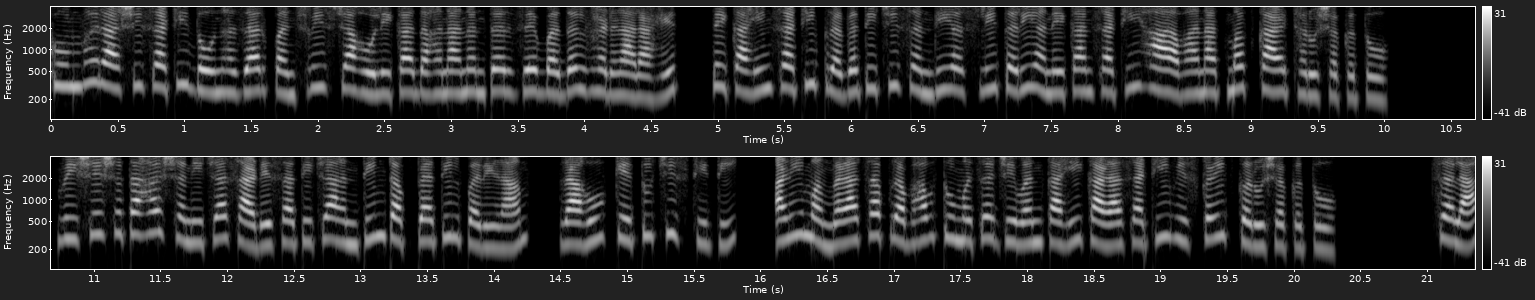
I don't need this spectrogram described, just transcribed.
कुंभ राशीसाठी दोन हजार पंचवीसच्या होलिका दहनानंतर जे बदल घडणार आहेत ते काहींसाठी प्रगतीची संधी असली तरी अनेकांसाठी हा आव्हानात्मक काळ ठरू शकतो. विशेषतः शनीच्या साडेसातीच्या अंतिम टप्प्यातील परिणाम राहू केतूची स्थिती आणि मंगळाचा प्रभाव तुमचं जीवन काही काळासाठी विस्कळीत करू शकतो. चला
